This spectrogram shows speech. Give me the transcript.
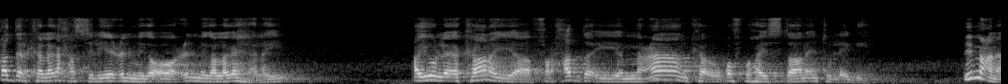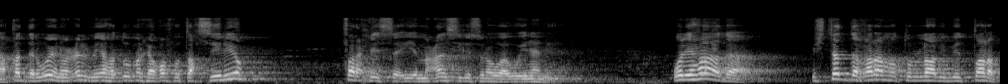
qadarka laga xasiliyey cilmiga oo cilmiga laga helay ayuu la ekaanayaa farxadda iyo macaanka uu qofku haystaana intuu la egyahay. Bimacnaa qadar weyn oo cilmiya hadduu markaa qofku taxsiiliyo faraxiisa iyo macaansigiisuna waa weynaanaya. Walihaada ishtadda gharaamu tullaabi bialab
